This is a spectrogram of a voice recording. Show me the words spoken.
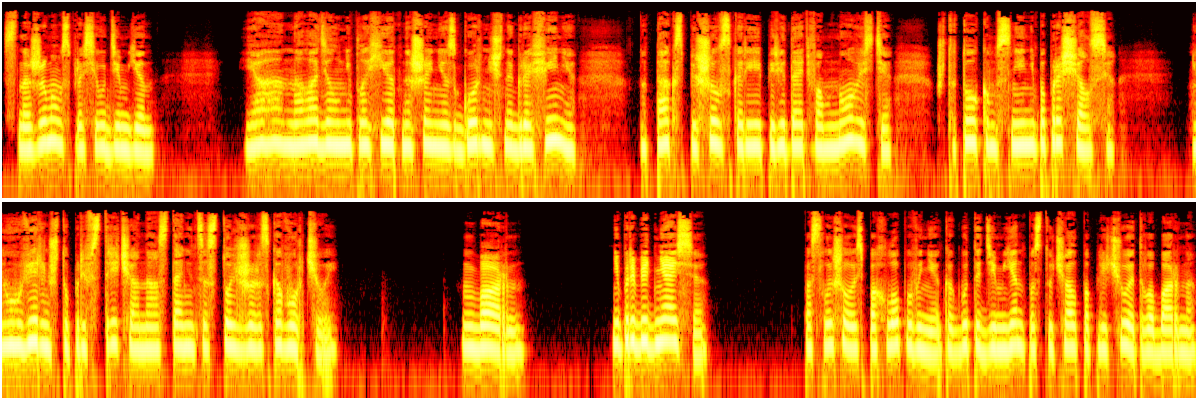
С нажимом спросил Демьен. Я наладил неплохие отношения с горничной графиней, но так спешил скорее передать вам новости, что толком с ней не попрощался. Не уверен, что при встрече она останется столь же разговорчивой. Барн, не прибедняйся. Послышалось похлопывание, как будто Демьен постучал по плечу этого Барна.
